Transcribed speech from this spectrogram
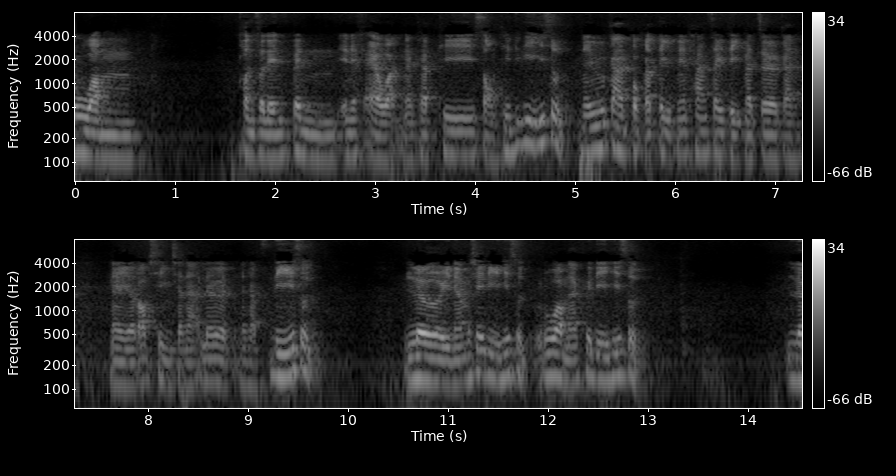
รวม conference เป็น NFL อะนะครับที่ 2 ทีมที่ดีที่สุดในฤดูกาลปกติในทางสถิติมาเจอกันในรอบชิงชนะเลิศนะครับดีที่สุดเลยนะไม่ใช่ดีที่สุดร่วมนะคือดีที่สุด เล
